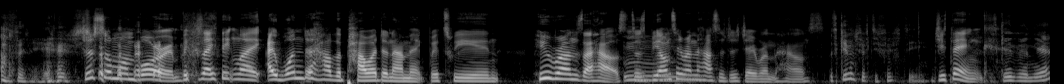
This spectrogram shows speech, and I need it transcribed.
I'm finished. just someone boring because I think like I wonder how the power dynamic between who runs the house. Does mm. Beyonce run the house or does Jay run the house? It's given 50-50. Do you think? It's Given, yeah.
